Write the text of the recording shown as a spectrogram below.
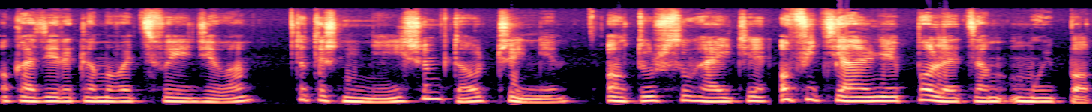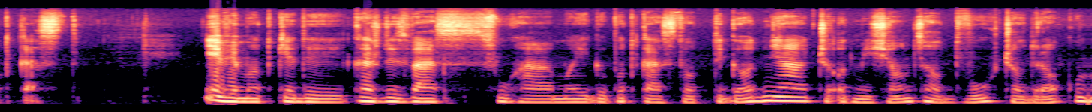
okazji reklamować swoje dzieła. to też niniejszym to czynię. Otóż słuchajcie, oficjalnie polecam mój podcast. Nie wiem od kiedy każdy z Was słucha mojego podcastu od tygodnia, czy od miesiąca, od dwóch, czy od roku,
